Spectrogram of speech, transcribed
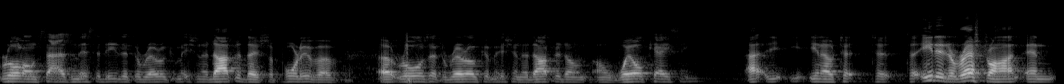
rule on seismicity that the railroad commission adopted. They're supportive of uh, rules that the railroad commission adopted on, on well casing. Uh, y- y- You know, to, to, to eat at a restaurant and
